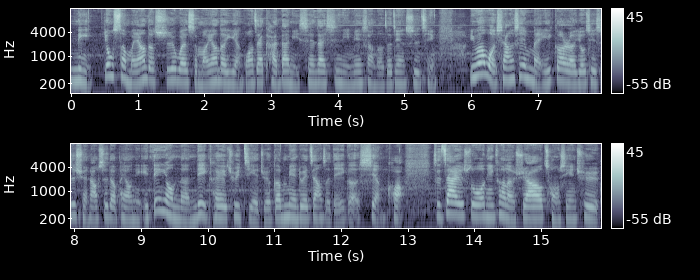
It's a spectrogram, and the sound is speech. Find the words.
你用什么样的思维、什么样的眼光在看待你现在心里面想的这件事情？因为我相信每一个人，尤其是选老师的朋友，你一定有能力可以去解决跟面对这样子的一个现况，只在于说你可能需要重新去。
